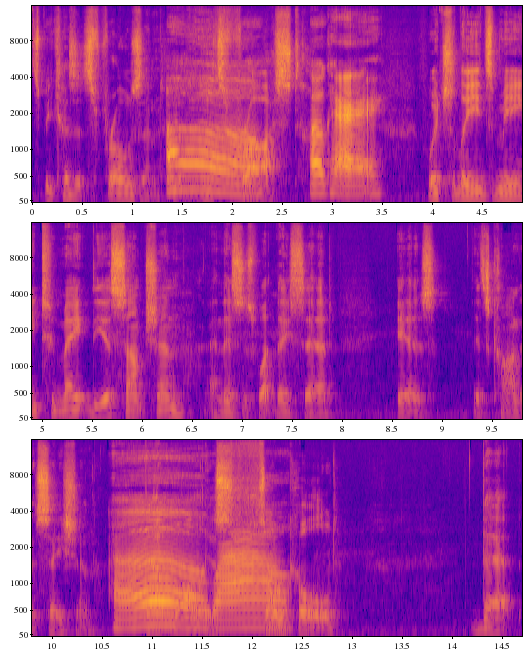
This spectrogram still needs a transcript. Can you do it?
It's because it's frozen. It- It's Oh. frost. Okay. which leads me to make the assumption, and this is what they said, is it's condensation. Oh, that wall oh, is wow. so cold that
